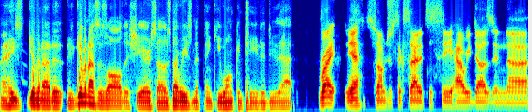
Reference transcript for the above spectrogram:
And he's given out his, he's given us his all this year, so there's no reason to think he won't continue to do that. Right. Yeah. So I'm just excited to see how he does in uh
